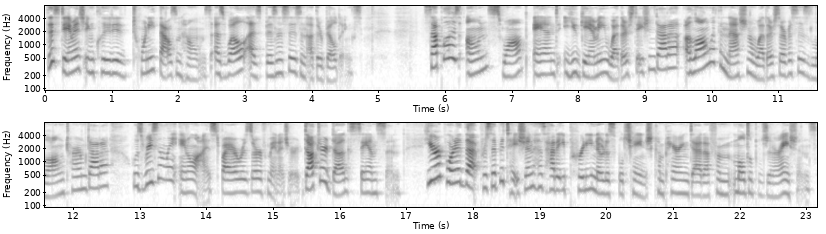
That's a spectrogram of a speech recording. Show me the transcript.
This damage included 20,000 homes as well as businesses and other buildings. Sapelo's own SWMP and UGAMI weather station data, along with the National Weather Service's long term data, was recently analyzed by our reserve manager, Dr. Doug Samson. He reported that precipitation has had a pretty noticeable change comparing data from multiple generations.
